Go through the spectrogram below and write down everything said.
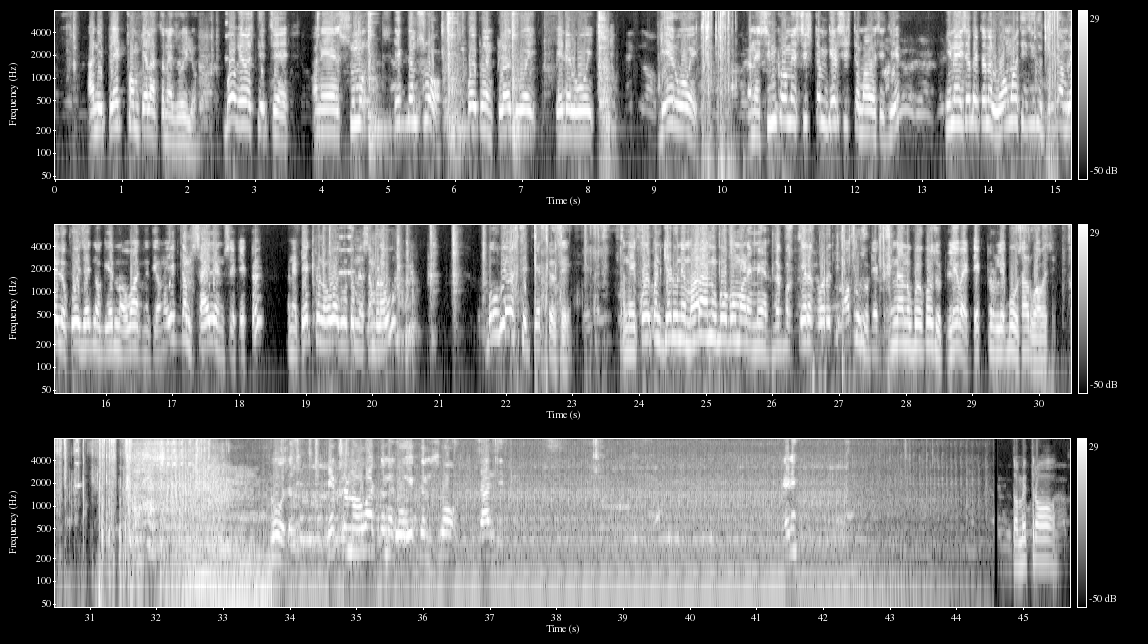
આની પ્લેટફોર્મ પેલા તમે જોઈ લો. બહુ વ્યવસ્થિત છે. અને એકદમ સ્લો કોઈ પણ ક્લચ હોય પેડલ હોય ગેર હોય, અને સિંક્રોમેસ સિસ્ટમ ગેર સિસ્ટમ આવે છે જે, એના હિસાબે તમે લો માંથી સીધું ત્રીજામાં લઈ લો. કોઈ જાતનો ગેરનો અવાજ નથી. અને એકદમ સાયલેન્ટ છે ટ્રેક્ટર અને ટ્રેક્ટરનો અવાજ હું તમને સંભળાવું. બહુ વ્યવસ્થિત ટ્રેક્ટર છે. અને કોઈ પણ ખેડૂને મારા અનુભવ પ્રમાણે મેં લગભગ તેરક વર્ષથી વાપરું છું ટ્રેક્ટર એના અનુભવ કહું છું, લેવાય. ટ્રેક્ટર લે, બહુ સારું આવે છે. જો તમે ટ્રેક્ટર નો અવાજ તમે જો એકદમ સ્લો શાંતિ. તો મિત્રો,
